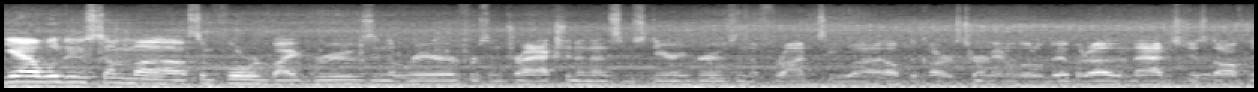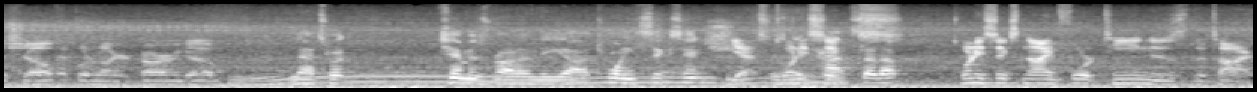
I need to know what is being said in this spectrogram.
Yeah, we'll do some uh, some forward bite grooves in the rear for some traction, and then some steering grooves in the front to uh, help the cars turn in a little bit. But other than that, it's just off the shelf. Put it on your car and go. And that's what Tim is running the uh, 26 inch. Yes, 26 hot setup. 26 914 is the tire.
